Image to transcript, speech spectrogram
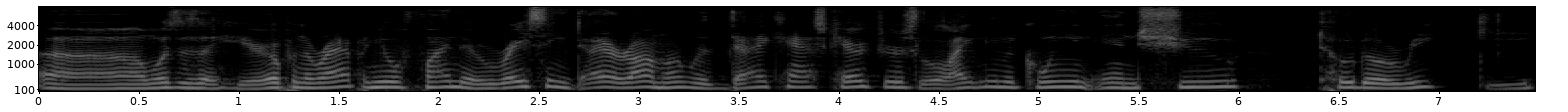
Uh, what does it here? Open the wrap and you'll find a racing diorama with die-cast characters Lightning McQueen and Shu Todoroki.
